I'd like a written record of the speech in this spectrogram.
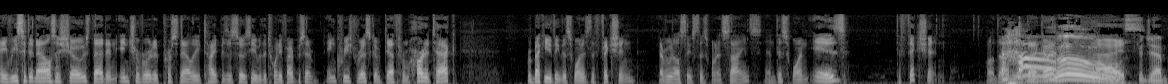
A recent analysis shows that an introverted personality type is associated with a 25% increased risk of death from heart attack. Rebecca, you think this one is the fiction. Everyone else thinks this one is science. And this one is the fiction. Well done, Rebecca. Whoa! Nice. Good job.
